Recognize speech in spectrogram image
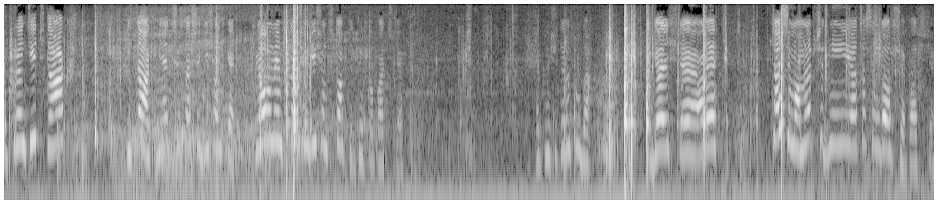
odkręcić tak i tak, nie? 360. Ja umiem 180 stopni tylko, patrzcie. Jak mi się teraz uda. Widzieliście, ale czasy mam lepsze dni, a czasem gorsze, patrzcie.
